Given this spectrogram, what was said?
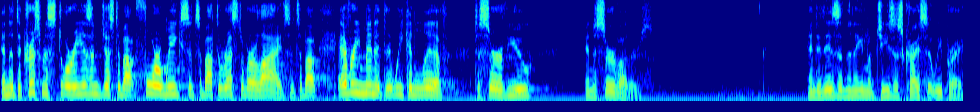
And that the Christmas story isn't just about four weeks, it's about the rest of our lives. It's about every minute that we can live to serve you and to serve others. And it is in the name of Jesus Christ that we pray.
